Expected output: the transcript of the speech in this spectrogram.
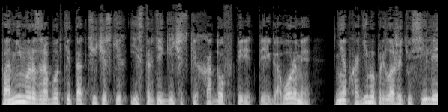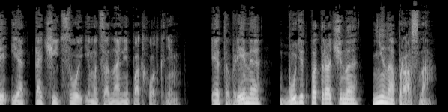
Помимо разработки тактических и стратегических ходов перед переговорами, необходимо приложить усилия и отточить свой эмоциональный подход к ним. Это время будет потрачено не напрасно.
